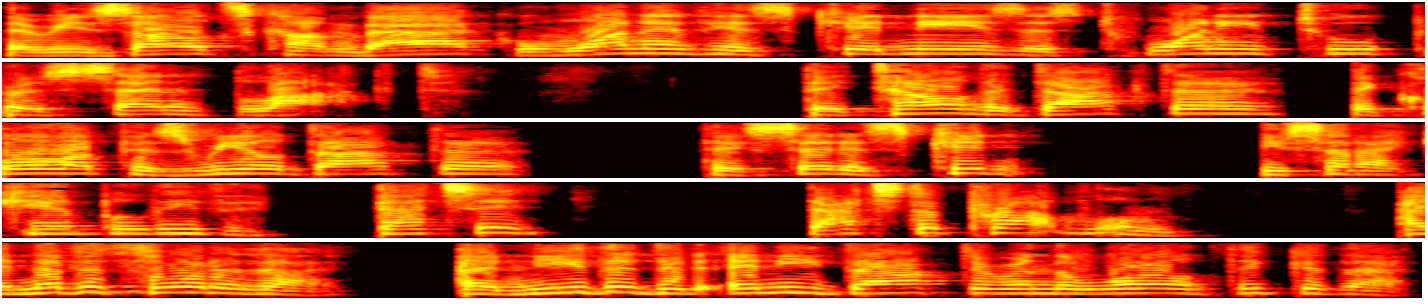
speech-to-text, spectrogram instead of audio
The results come back. One of his kidneys is 22% blocked. They tell the doctor, they call up his real doctor. They said his kid, he said, I can't believe it. That's it. That's the problem. I never thought of that. And neither did any doctor in the world think of that.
